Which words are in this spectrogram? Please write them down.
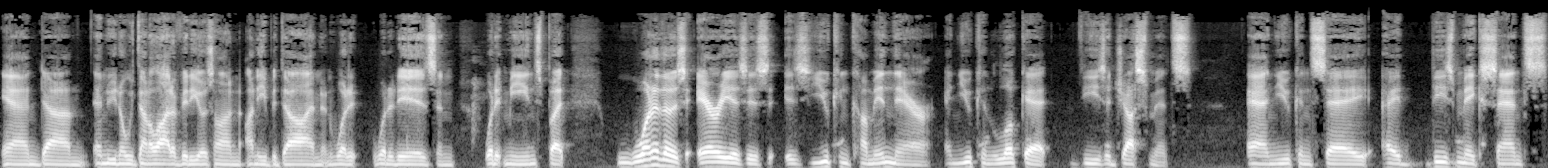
and um, and you know we've done a lot of videos on on EBITDA and, and, what it what it is and what it means. But one of those areas is is you can come in there and you can look at these adjustments and you can say hey these make sense.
